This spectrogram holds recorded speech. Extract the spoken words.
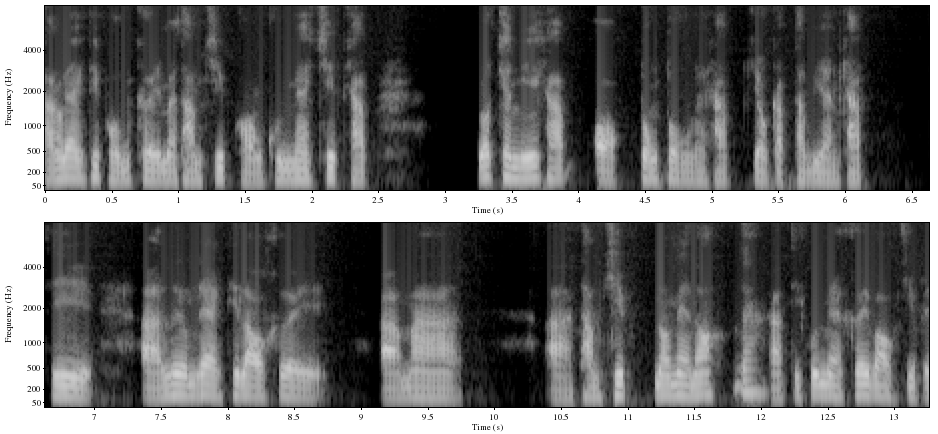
รั้งแรกที่ผมเคยมาทำคลิปของคุณแม่คิดครับ รถคันนี้ครับ ออกตรงๆเลยครับ เกี่ยวกับทะเบียนครับ ที่เริ่มแรกที่เราเคยมา อ่าทำคลิปเนาะแม่เนาะจ้ะ ครับที่คุณแม่เคยบอกคลิปไป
